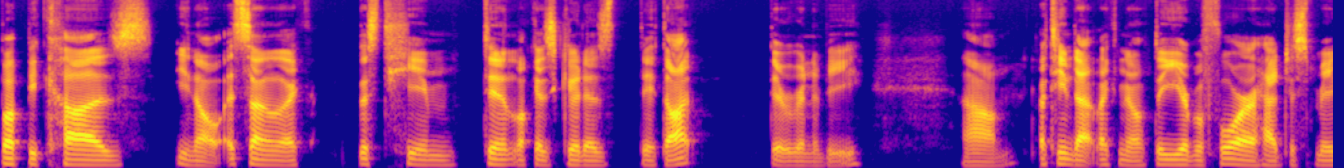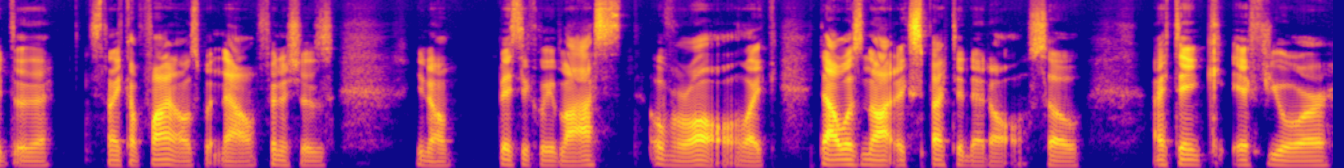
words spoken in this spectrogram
But because, you know, it sounded like this team didn't look as good as they thought they were going to be. Um, a team that, like, you know, the year before had just made the Stanley Cup finals, but now finishes, you know, basically last overall. Like, that was not expected at all. So I think if you're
